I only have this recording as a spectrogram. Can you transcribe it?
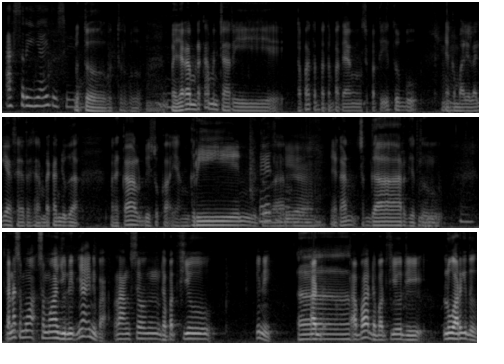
asrinya itu sih. Betul betul bu. Banyak kan mereka mencari apa tempat-tempat yang seperti itu bu. Yang kembali lagi yang saya sampaikan juga mereka lebih suka yang green gitu Iya, kan. Iya. Ya kan segar gitu. Karena semua semua unitnya ini Pak langsung dapat view ini. Eh, Ad- apa dapat view di luar gitu.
